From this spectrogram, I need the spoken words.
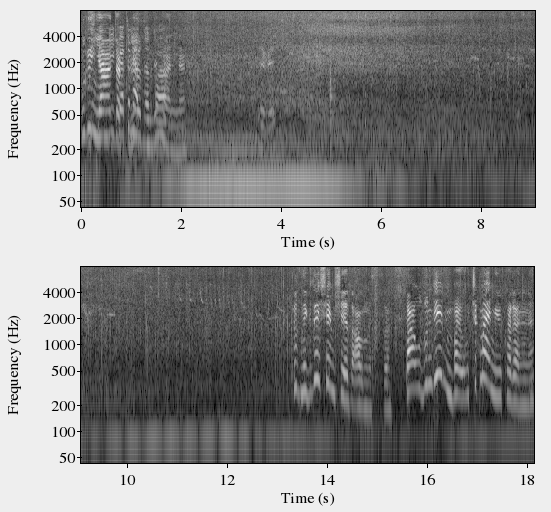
Bugün yağacak biliyorsun değil mi anne? Kız ne güzel şemsiye de almışsın. Daha uzun değil mi? Ba- Çıkmayayım mı yukarı anne?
